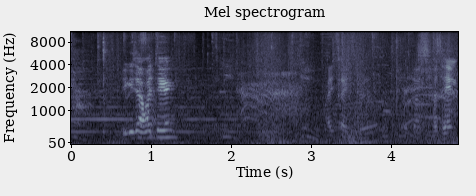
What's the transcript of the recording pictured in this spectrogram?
4 이기자 화이팅. 나이스 나이스 파이팅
